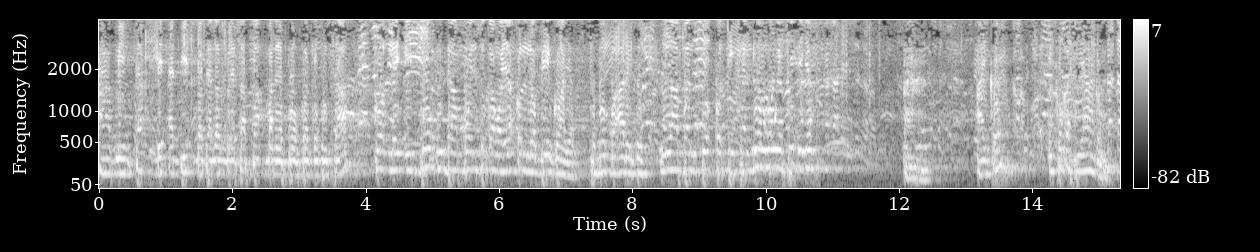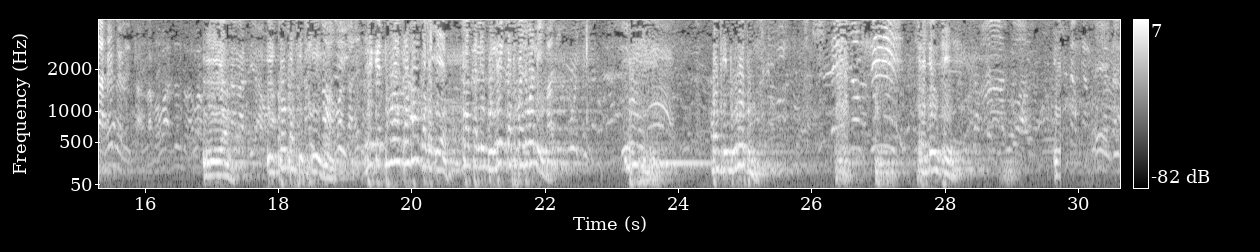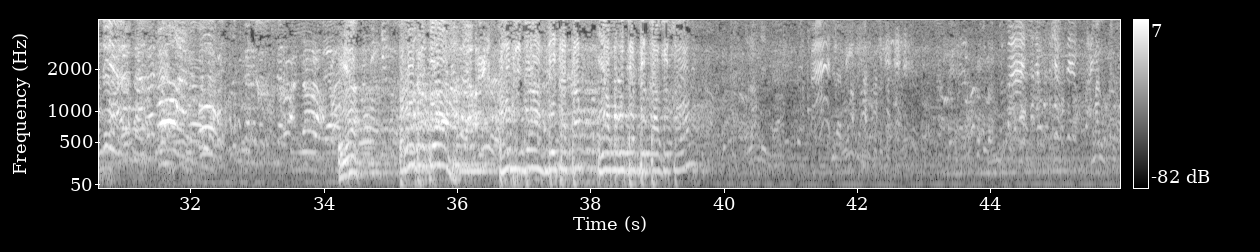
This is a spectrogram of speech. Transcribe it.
ah, minta di adik badalan beretapak menelepon ke kebusa kau le ibu udah mau itu kau ya kau lebih kau ya sebab bahari itu laban tu kau tikan dua mau ngecik dia Ah, Iko, aku. Iya, Iko cici. Dia kedua kamu kamu je, kata le boleh kasih macam mana? Nih, bagi dua tu. Senyum ci. Iya, tolong berhenti Tolong berhenti dicatat yang mengutip pita kita.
